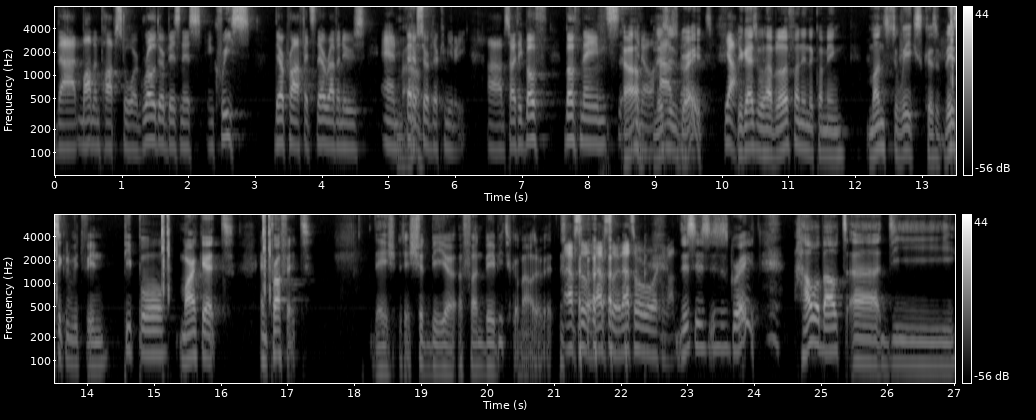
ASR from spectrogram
that mom and pop store grow their business, increase their profits, their revenues, and better serve their community. Um, so I think both both names, Oh, you know, this have, is uh, great. yeah. You guys will have a lot of fun in the coming months to weeks because basically between people, market, and profit, they sh- there should be a, a fun baby to come out of it. absolutely, absolutely. That's what we're working on. this is this is great. How about uh, the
